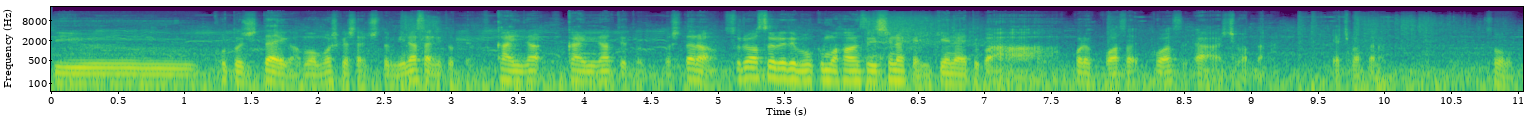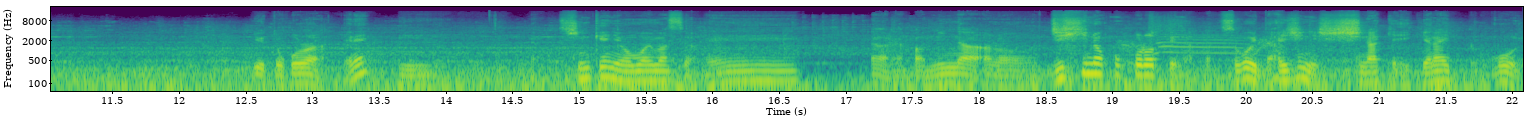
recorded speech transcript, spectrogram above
ていうこと自体が、まあ、もしかしたらちょっと皆さんにとって不快な不快になってたとしたらそれはそれで僕も反省しなきゃいけないとかああこれ壊さ壊すああしまったなやっちまったなそういうところなんでね、うん、真剣に思いますよね。だからやっぱみんな、あの、慈悲の心ってやっぱすごい大事にしなきゃいけないと思うよ。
